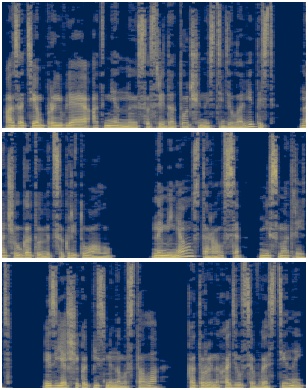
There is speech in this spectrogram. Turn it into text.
А затем, проявляя отменную сосредоточенность и деловитость, начал готовиться к ритуалу. На меня он старался не смотреть. Из ящика письменного стола который находился в гостиной,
